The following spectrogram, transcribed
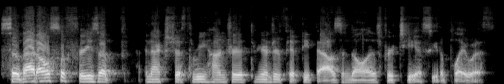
So that also frees up an extra $300,000, $350,000 for TFC to play with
